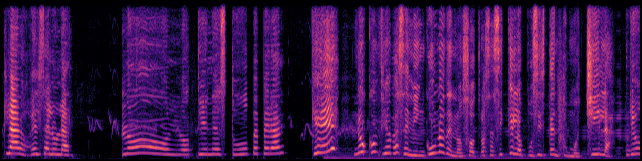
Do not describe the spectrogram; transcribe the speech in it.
Claro, el celular. No, ¿lo tienes tú, Peperán? ¿Qué? No confiabas en ninguno de nosotros, así que lo pusiste en tu mochila. Yo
